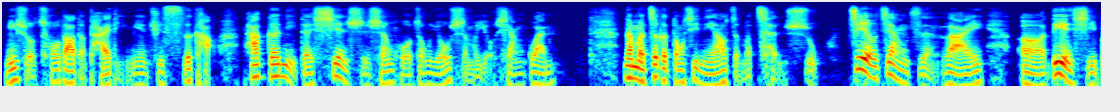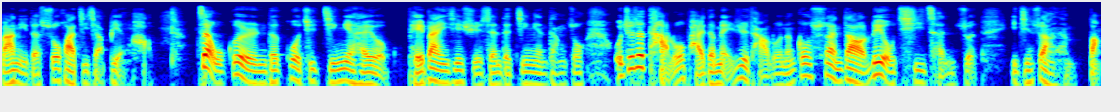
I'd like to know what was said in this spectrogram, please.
你所抽到的牌里面去思考，它跟你的现实生活中有什么有相关。那么这个东西你要怎么陈述？借由这样子来呃练习，把你的说话技巧变好。在我个人的过去经验，还有陪伴一些学生的经验当中，我觉得塔罗牌的每日塔罗能够算到六七成准，已经算很棒。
